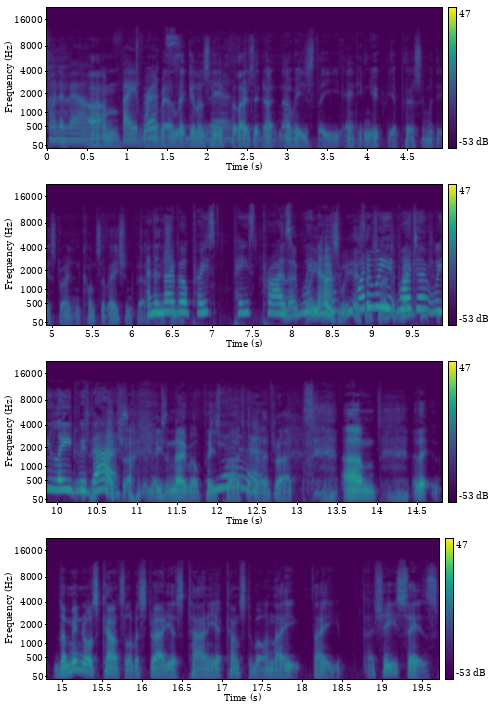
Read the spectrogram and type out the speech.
One of our Um, favourites. One of our regulars. Yeah. for those who don't know, he's the anti-nuclear person with the Australian Conservation Foundation and a Nobel Peace, Peace Prize winner. yes, yes, why do we? right. Why don't we lead with that? That's right, and he's a Nobel Peace Prize winner. That's right. Um, the, the Minerals Council of Australia's Tania Constable, and they they uh, she says.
